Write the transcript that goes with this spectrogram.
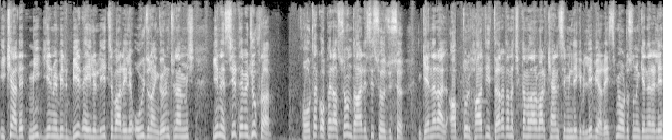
2 adet MiG-21 1 Eylül itibariyle uyduran görüntülenmiş. Yine Sirte ve Cufra Ortak Operasyon Dairesi Sözcüsü General Abdülhadi Daradan açıklamalar var. Kendisi bildiği gibi Libya resmi ordusunun generali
